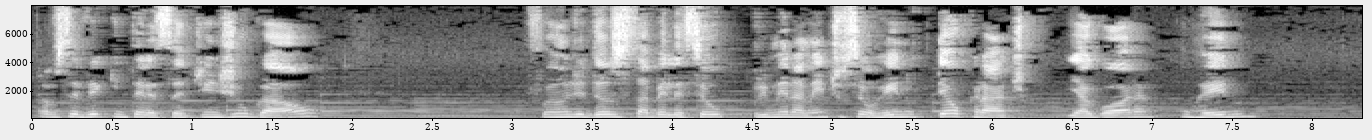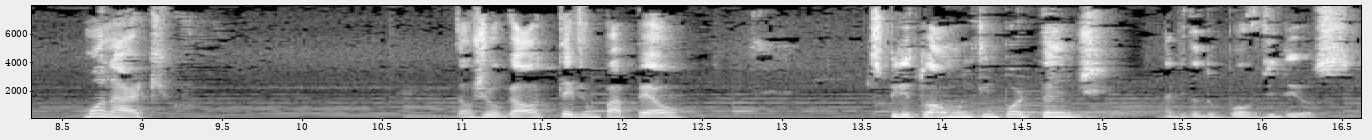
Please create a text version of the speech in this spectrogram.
Para você ver que interessante, em Gilgal foi onde Deus estabeleceu primeiramente o seu reino teocrático e agora um reino monárquico. Então Gilgal teve um papel espiritual muito importante na vida do povo de Deus.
